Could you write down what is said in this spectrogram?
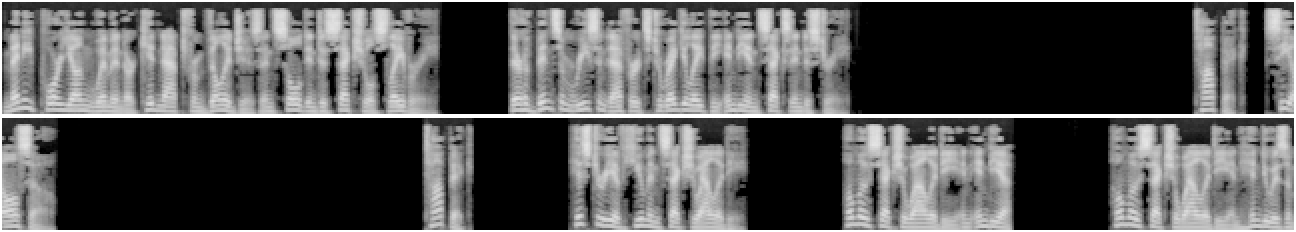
Many poor young women are kidnapped from villages and sold into sexual slavery. There have been some recent efforts to regulate the Indian sex industry. See also Topic. History of human sexuality. Homosexuality in India. Homosexuality and Hinduism.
